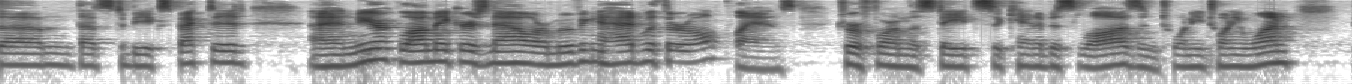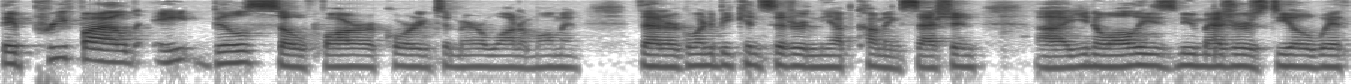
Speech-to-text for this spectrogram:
um, that's to be expected. And New York lawmakers now are moving ahead with their own plans to reform the state's cannabis laws in 2021. They've pre filed eight bills so far, according to Marijuana Moment, that are going to be considered in the upcoming session. Uh, you know, all these new measures deal with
